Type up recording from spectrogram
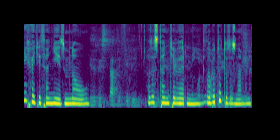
Nechajte sa nie s mnou a zostaňte verní, lebo toto to znamená.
